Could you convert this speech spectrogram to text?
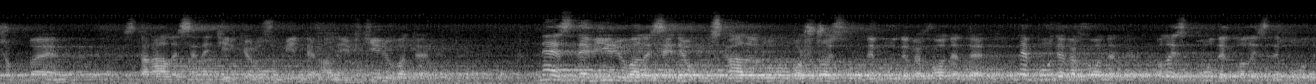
щоб ми старалися не тільки розуміти, але й втілювати не зневірювалися і не опускали руку, бо щось не буде виходити. Не буде виходити. Колись буде, колись не буде.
